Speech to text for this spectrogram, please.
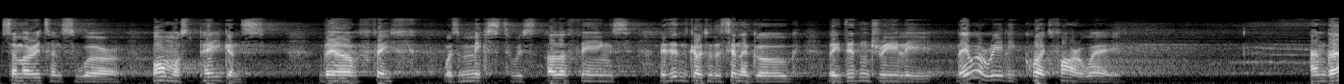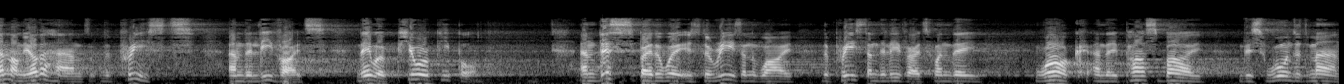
Samaritans were almost pagans. Their faith was mixed with other things. They didn't go to the synagogue. They didn't really, they were really quite far away. And then, on the other hand, the priests and the Levites, they were pure people. And this, by the way, is the reason why the priests and the Levites, when they walk and they pass by this wounded man,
